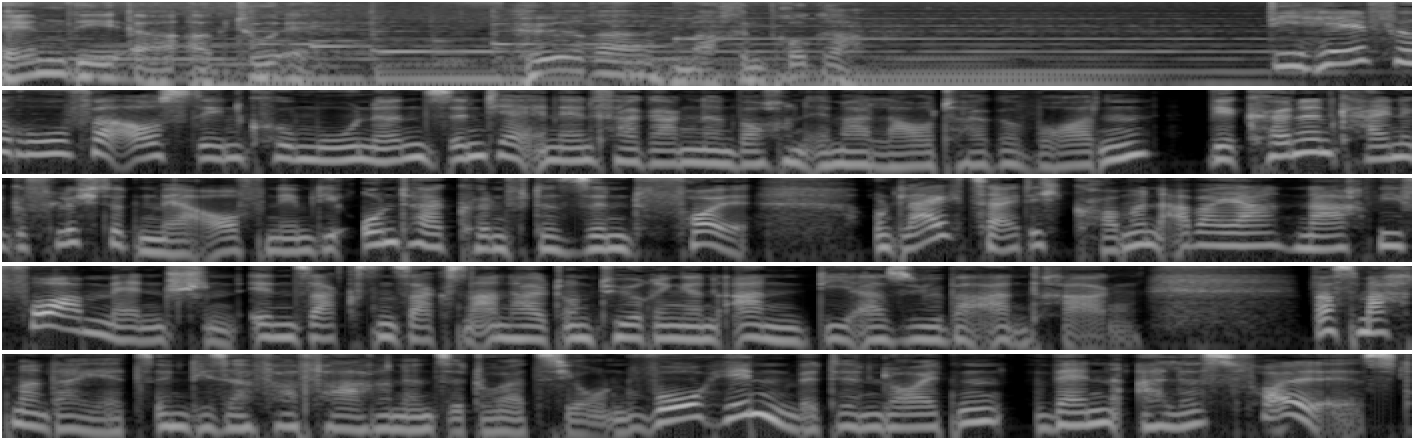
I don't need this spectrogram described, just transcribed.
MDR aktuell. Hörer machen Programm. Die Hilferufe aus den Kommunen sind ja in den vergangenen Wochen immer lauter geworden. Wir können keine Geflüchteten mehr aufnehmen, die Unterkünfte sind voll. Und gleichzeitig kommen aber ja nach wie vor Menschen in Sachsen, Sachsen-Anhalt und Thüringen an, die Asyl beantragen. Was macht man da jetzt in dieser verfahrenen Situation? Wohin mit den Leuten, wenn alles voll ist?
